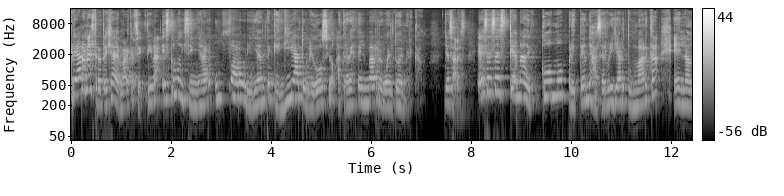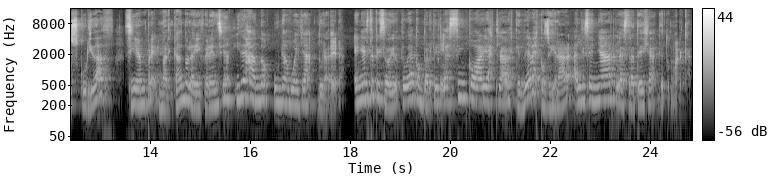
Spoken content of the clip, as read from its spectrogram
Crear una estrategia de marca efectiva es como diseñar un faro brillante que guía a tu negocio a través del mar revuelto del mercado. Ya sabes, es ese esquema de cómo pretendes hacer brillar tu marca en la oscuridad, siempre marcando la diferencia y dejando una huella duradera. En este episodio te voy a compartir las cinco áreas claves que debes considerar al diseñar la estrategia de tu marca.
